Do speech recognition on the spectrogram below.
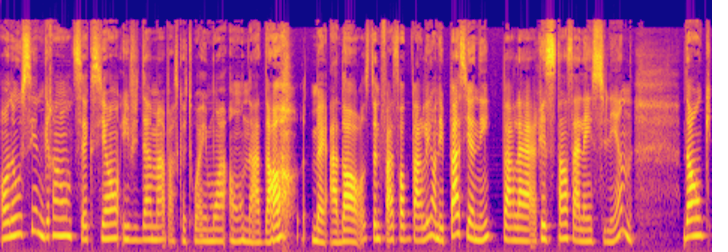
On a aussi une grande section, évidemment, parce que toi et moi, on adore, mais ben, adore, c'est une façon de parler, on est passionné par la résistance à l'insuline. Donc,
